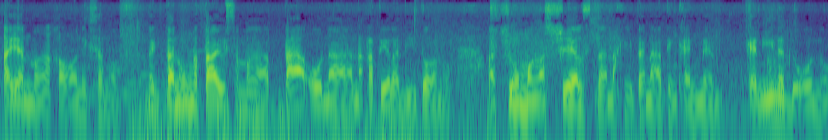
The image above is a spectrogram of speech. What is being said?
Ayan mga ka-onyx ano. Nagtanong na tayo sa mga tao na nakatira dito ano. At yung mga shells na nakita natin kanina, kanina doon no.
